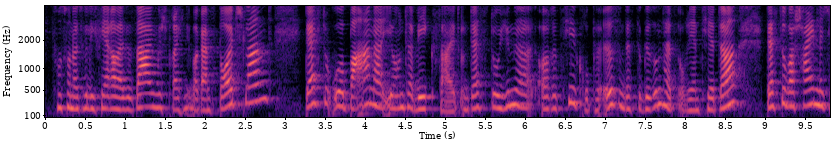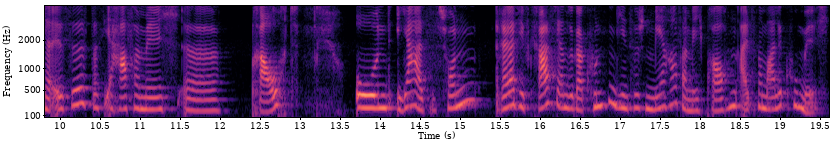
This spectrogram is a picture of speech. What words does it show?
Jetzt muss man natürlich fairerweise sagen, wir sprechen über ganz Deutschland. Desto urbaner ihr unterwegs seid und desto jünger eure Zielgruppe ist und desto gesundheitsorientierter, desto wahrscheinlicher ist es, dass ihr Hafermilch äh, braucht. Und ja, es ist schon relativ krass. Wir haben sogar Kunden, die inzwischen mehr Hafermilch brauchen als normale Kuhmilch.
